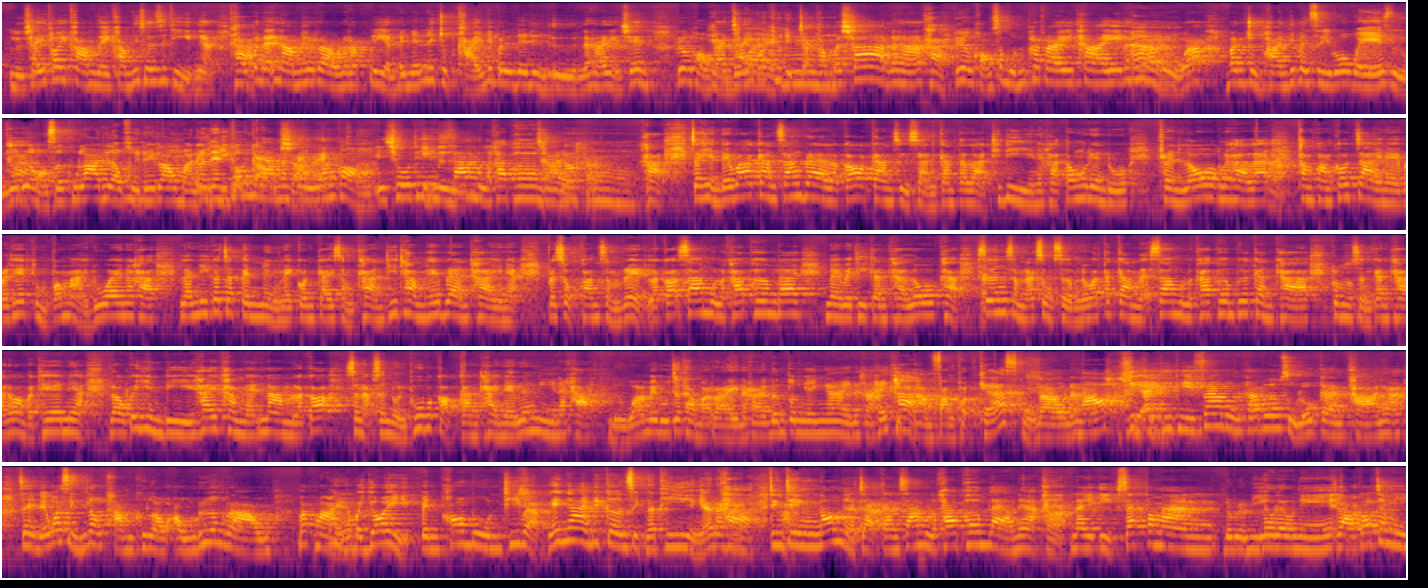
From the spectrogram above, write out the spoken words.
หรือใช้ถ้อยคำในคำที่เซนซิทีฟเนี่ยค่ะเขาก็แนะนำให้เรานะคะเปลี่ยนไปเน้นในจุดขายในประเด็นอื่น ๆนะคะ อย่างเช่น เรื่องของการใช้เห็นด้วยวัตถุดิบจากอืมธรรมชาตินะคะค่ะเรื่องของสมุนไพรไทยนะคะอ่าหรือว่าบรรจุภัณฑ์ที่เป็น zero waste หรือว่าค่ะเรื่องของ circular ที่เราเคยได้เล่ามาในประเด็นปีพวกเนี้เก่ายๆมันใช่เป็นเรื่องของอิชชูอีที่กหนึ่งสร้างมูลค่าเพิ่มใช่เนอะค่ะอืมค่ะ จะเห็นได้ว่าการสร้างแบรนด์แล้วก็การสื่อสารการตลาดที่ดีนะคะ ต้องเรียนรู้เทรนด์โลกนะคะ และค่ะทำความเข้าใจในประเทศกลุ่มเป้าหมายด้วยนะคะ และนี่ก็จะเป็นหนึ่งในกลไกสำคัญที่ทำให้แบรนด์ไทยเนี่ยประสบความสำเร็จ แล้วก็สร้างมูลค่าเพิ่มได้ในเวทีการค้าโลกค่ะ ซึ่งสำนักส่งเสริมนวัตกรรม และสร้างมูลค่าเพิ่มเพื่อการค้ากรมส่งเสริมการค้าระหว่างประเทศเนี่ยเราก็ยินดีให้คำแนะนำแล้วก็สนับสนุนผู้ประกอบการไทยในเรื่องนี้นะคะ หรือว่าไม่รู้จะทำอะไรนะคะ เริ่มต้นง่าย ๆนะคะ ให้ติดค่ะตามฟังพอดแคสต์ของเรานะคะเนาะ DITP สร้างมูลค่าเพิ่มสู่โลกการค้านะคะจะเห็นได้ว่าสิ่งที่เราทำคือเราเอาเรื่องราวมากมายนะมาย่อยเป็นข้อมูลที่แบบง่าย ๆ ไม่เกิน 10 นาทีอย่างเงี้ยนะคะค่ะจริงๆ นอกเหนือจากการสร้างมูลค่าเพิ่มแล้วเนี่ยค่ะในอีกสักประมาณเร็วๆนี้เร็วๆนี้ค่ะเราก็จะมี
